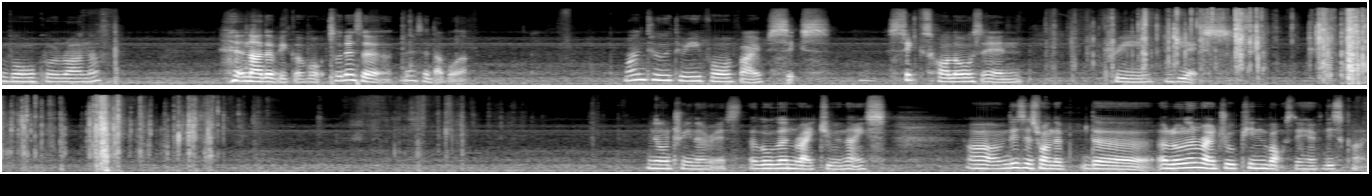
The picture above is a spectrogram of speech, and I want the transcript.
Volcarona, another Vikavolt. So that's a that's a double up. One, two, three, four, five, six. Six holos and three GX. No trainer rest. Alolan Raichu, nice. Um, this is from the the Alolan Raichu pin box. They have this card.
